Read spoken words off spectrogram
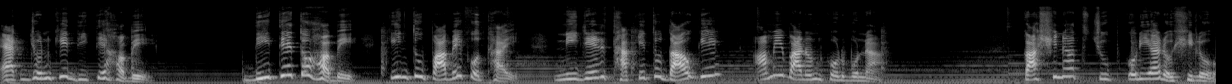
একজনকে দিতে হবে। দিতে তো হবে, কিন্তু পাবে কোথায়? নিজের থাকে তো দাওগে আমি বারণ করব না। কাশীনাথ চুপ করিয়া রহিল।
